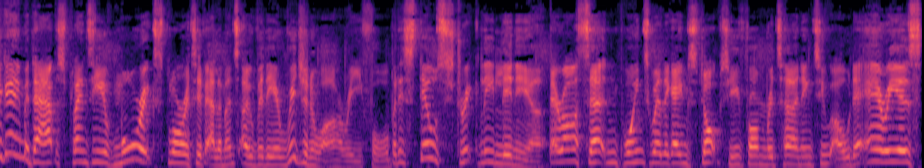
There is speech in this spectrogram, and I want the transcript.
The game adapts plenty of more explorative elements over the original RE4, but is still strictly linear. There are certain points where the game stops you from returning to older areas.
